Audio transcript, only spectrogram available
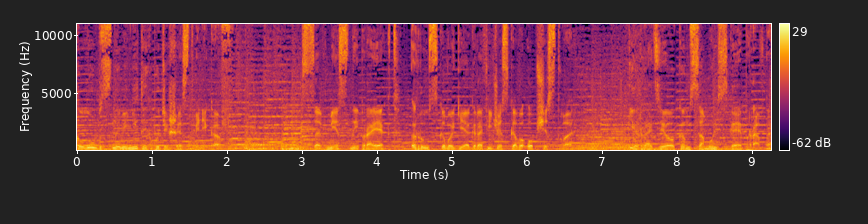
Клуб знаменитых путешественников. Совместный проект Русского географического общества и радио «Комсомольская правда».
